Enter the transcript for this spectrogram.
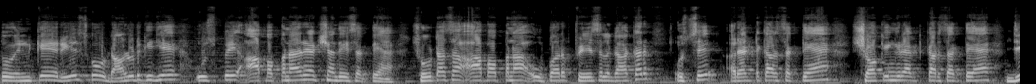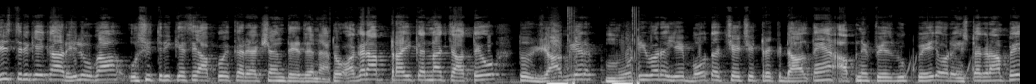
तो इनके रील्स को डाउनलोड कीजिए। उस पर आप अपना रिएक्शन दे सकते हैं। छोटा सा आप अपना ऊपर फेस लगाकर उससे रिएक्ट कर सकते हैं शॉकिंग रिएक्ट कर सकते हैं। जिस तरीके का रील होगा, उसी तरीके से आपको एक रिएक्शन दे देना है। तो अगर आप ट्राई करना चाहते हो तो यावियर मोटिवर ये बहुत अच्छे अच्छे ट्रिक डालते हैं अपने फेसबुक पेज और इंस्टाग्राम पे।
